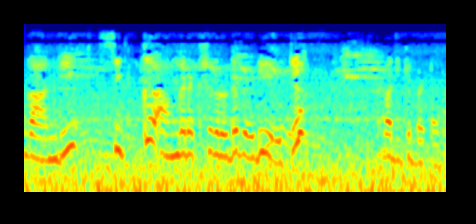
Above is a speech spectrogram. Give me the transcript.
ഇന്ദിരാഗാന്ധി സിഖ് അംഗരക്ഷകരുടെ വെടിയേറ്റ് വധിക്കപ്പെട്ടത്.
